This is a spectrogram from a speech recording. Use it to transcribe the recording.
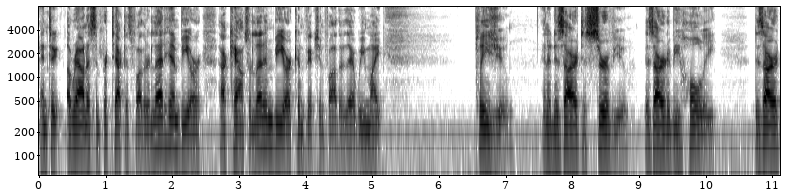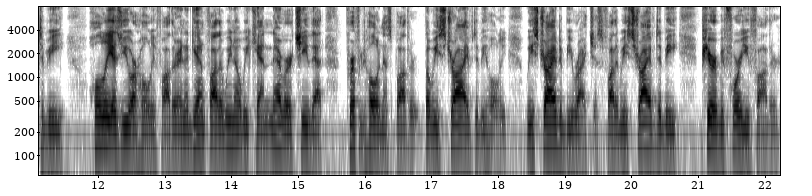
and to, around us and protect us, Father. Let Him be our, our counselor. Let Him be our conviction, Father, that we might please you and a desire to serve you, desire to be holy, desire to be holy as you are holy, Father. And again, Father, we know we can never achieve that perfect holiness, Father, but we strive to be holy. We strive to be righteous, Father. We strive to be pure before you, Father.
